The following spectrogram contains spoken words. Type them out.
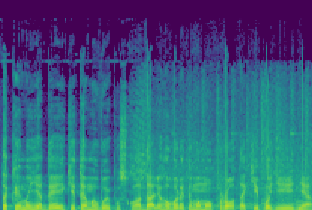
Такими є деякі теми випуску. А далі говоритимемо про такі події дня.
